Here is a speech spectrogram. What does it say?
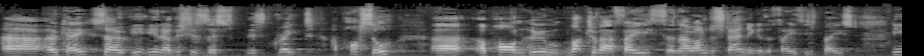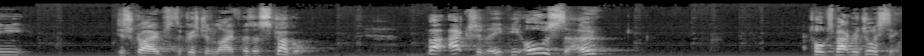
Uh, okay, so, you know, this is this, this great apostle uh, upon whom much of our faith and our understanding of the faith is based. He describes the Christian life as a struggle. But actually, he also talks about rejoicing.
